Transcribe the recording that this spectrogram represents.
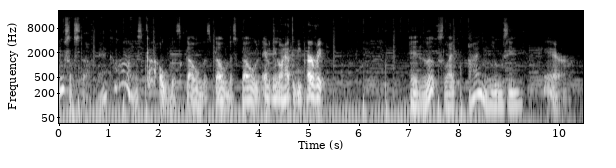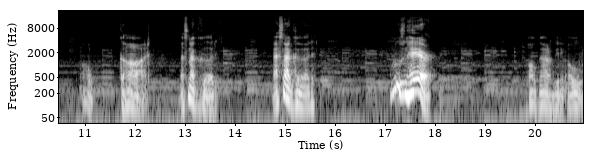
Do some stuff, man. Come on, let's go. Let's go. Let's go. Let's go. Everything don't have to be perfect. It looks like I'm losing hair. Oh, God. That's not good. That's not good. I'm losing hair. Oh, God, I'm getting old.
